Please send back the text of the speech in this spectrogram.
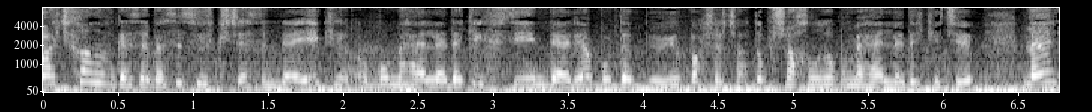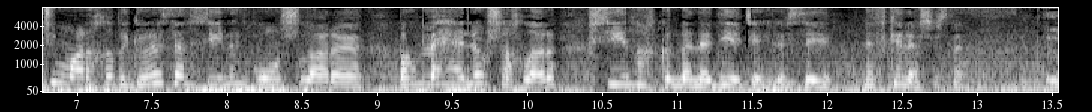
Bakıxanov qəsəbəsi Sülh küçəsindəyik. Bu məhəllədəki Hüseyn Dərya burada böyüyüb başa çatıb, uşaqlığı bu məhəllədə keçib. Mənim üçün maraqlıdır. Görəsən Hüseynin qonşuları, bax məhəllə uşaqları Hüseyn haqqında nə deyəcəklər? Hüseyn, nə fikirləşirsən?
